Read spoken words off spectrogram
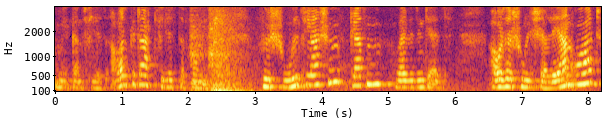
mir ganz vieles ausgedacht. Vieles davon ist für Schulklassen, Klassen, weil wir sind ja jetzt außerschulischer Lernort.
